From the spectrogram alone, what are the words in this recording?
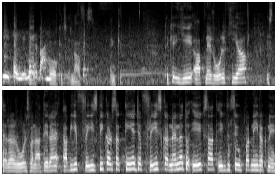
जी सही है मेहरबानी। ओके जी हाफिज़ थैंक यू ठीक है ये आपने रोल किया। इस तरह रोल्स बनाते रहें। अब ये फ्रीज़ भी कर सकती हैं। जब फ्रीज़ करना है ना तो एक साथ एक दूसरे ऊपर नहीं रखने।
